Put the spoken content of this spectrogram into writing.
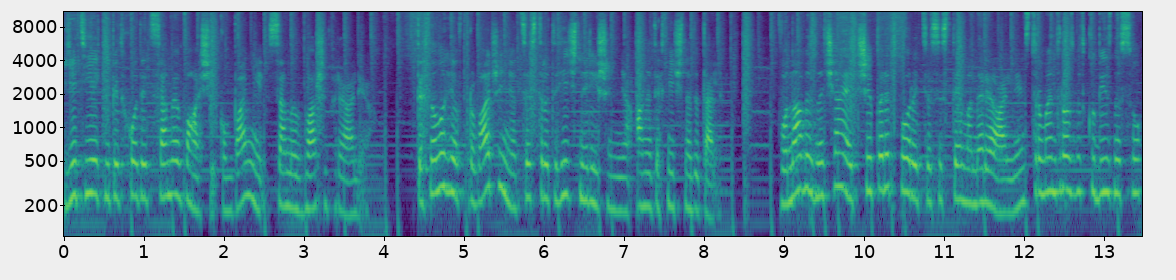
Є ті, які підходять саме вашій компанії, саме в ваших реаліях. Технологія впровадження це стратегічне рішення, а не технічна деталь. Вона визначає, чи перетвориться система на реальний інструмент розвитку бізнесу,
